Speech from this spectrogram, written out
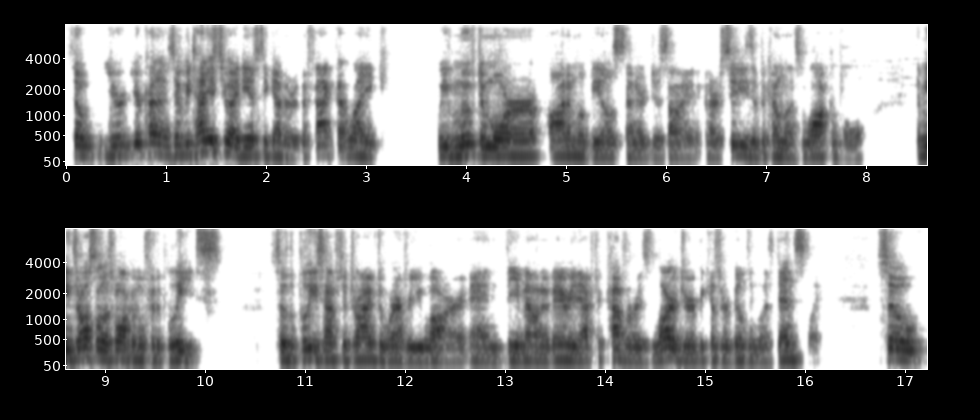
So you're you're kind of so if we tie these two ideas together, the fact that like we've moved to more automobile centered design and our cities have become less walkable, that means they're also less walkable for the police. So the police have to drive to wherever you are, and the amount of area they have to cover is larger because we're building less densely. So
